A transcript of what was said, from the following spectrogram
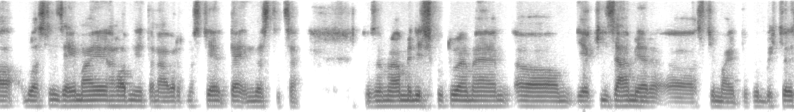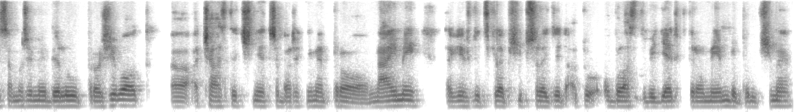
a vlastně zajímá je hlavně ta návratnost té investice. To znamená, my diskutujeme, uh, jaký záměr uh, s tím mají. Pokud by chtěli samozřejmě vilu pro život a částečně třeba řekněme pro nájmy, tak je vždycky lepší přeletět a tu oblast vidět, kterou my jim doporučíme.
